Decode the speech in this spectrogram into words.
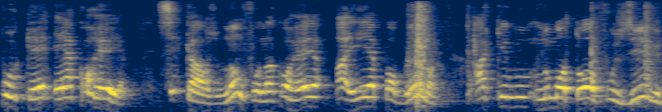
porque é a correia. Se caso não for na correia, aí é problema aqui no, no motor fusível.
